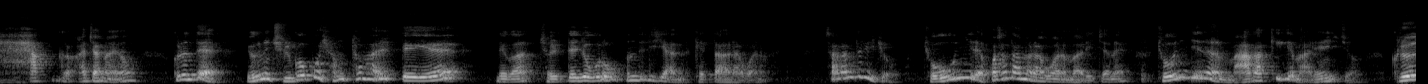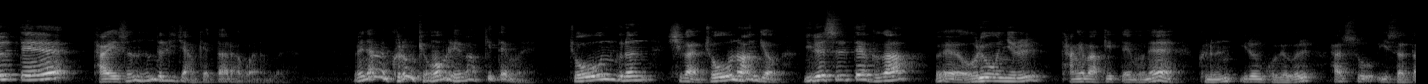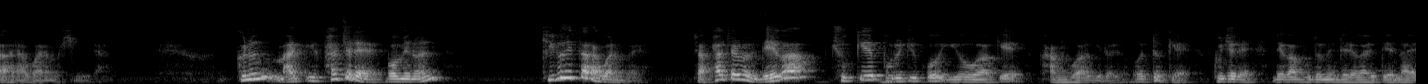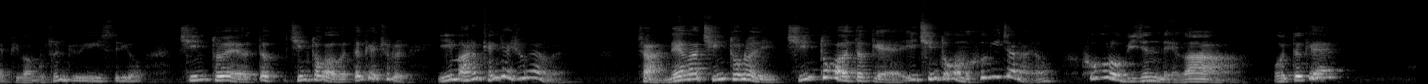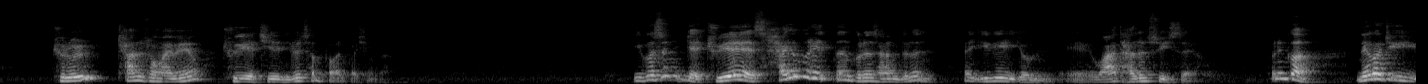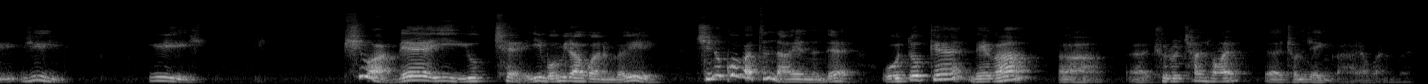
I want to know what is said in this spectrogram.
하잖아요. 그런데 여기는 즐겁고 형통할 때에 내가 절대적으로 흔들리지 않겠다라고 하는 거예요. 사람들이죠. 좋은 일에 호사다마라고 하는 말이 있잖아요. 좋은 일에는 마가 끼게 마련이죠. 그럴 때에 다윗은 흔들리지 않겠다라고 하는 거예요. 왜냐하면 그런 경험을 해봤기 때문에 좋은 그런 시간, 좋은 환경 이랬을 때 그가 왜 어려운 일을 당해봤기 때문에 그는 이런 고백을 할 수 있었다라고 하는 것입니다. 그는 8절에 보면은 기도했다라고 하는 거예요. 자, 8절에 보면 내가 주께 부르짖고 여호와께 간구하기를 어떻게 9절에 내가 무덤에 내려갈 때 나의 피가 무슨 주의 있으리요 진토에 어떠, 진토가 어떻게 주를 이 말은 굉장히 중요한 거예요. 자, 내가 진토는 진토가 어떻게 이 진토가 뭐 흙이잖아요. 흙으로 빚은 내가 어떻게 주를 찬송하며 주의 진리를 선포할 것인가? 이것은 이제 주의 사역을 했던 그런 사람들은 이게 좀 와 닿을 수 있어요. 그러니까 내가 이, 이, 이 피와 내 이 육체, 이 몸이라고 하는 것이 진흙과 같은 나였는데 어떻게 내가 어, 어, 주를 찬송할 어, 존재인가라고 하는 거예요.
